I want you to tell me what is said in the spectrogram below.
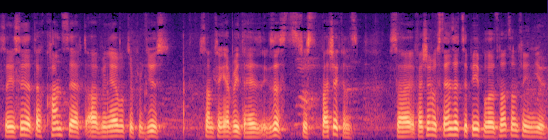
So you see that the concept of being able to produce something every day exists just by chickens. So if Hashem extends it to people, it's not something new.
